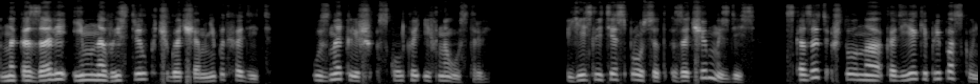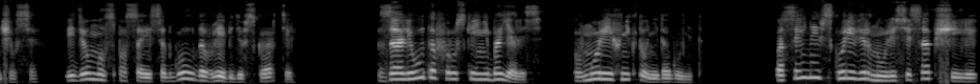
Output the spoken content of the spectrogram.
наказали им на выстрел к чугачам не подходить, узнать лишь, сколько их на острове. Если те спросят, зачем мы здесь, сказать, что на Кадьяке припас кончился. Идем, мол, спасаясь от голода в Лебедевскую артель. За алиутов русские не боялись. В море их никто не догонит. Посыльные вскоре вернулись и сообщили:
